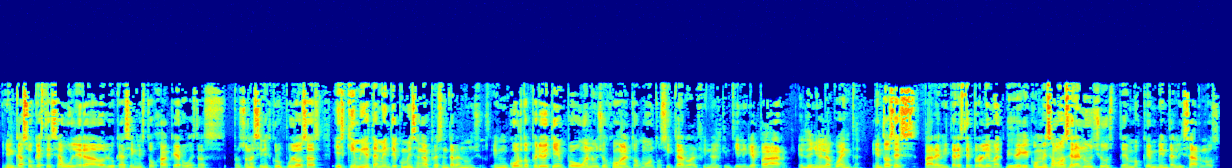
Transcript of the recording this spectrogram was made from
en el caso que este sea vulnerado, lo que hacen estos hackers o estas personas inescrupulosas es que inmediatamente comienzan a presentar anuncios. En un corto periodo de tiempo, un anuncio con altos montos y claro, al final quien tiene que pagar, el dueño de la cuenta. Entonces, para evitar este problema, desde que comenzamos a hacer anuncios, tenemos que mentalizarnos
